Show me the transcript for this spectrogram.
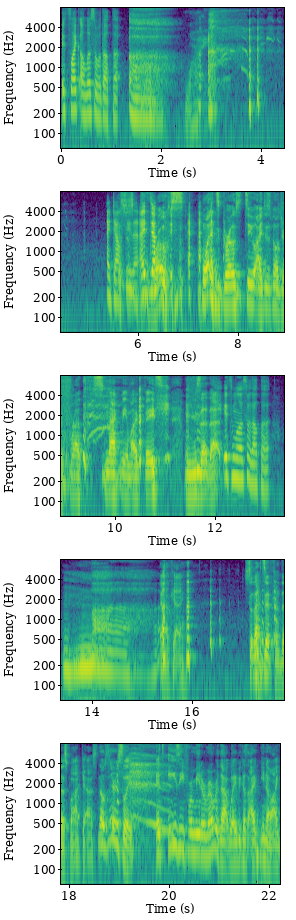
it's like Alyssa without the. Uh. Why? I don't This do is that. I don't. do gross. that. One, it's gross. Two, I just felt your breath smack me in my face when you said that. It's Melissa without the. Ma. Mm-hmm. Okay. So that's it for this podcast. No, seriously, it's easy for me to remember that way because I, you know, I,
